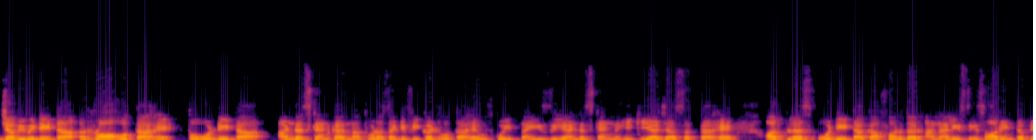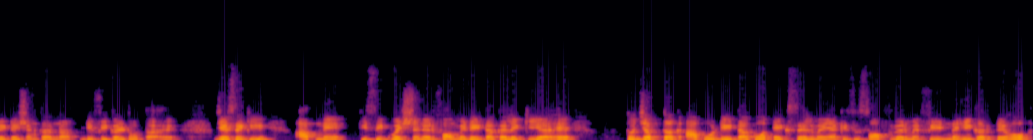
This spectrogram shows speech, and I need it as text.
जब भी डेटा रॉ होता है तो वो डेटा अंडरस्टैंड करना थोड़ा सा डिफ़िकल्ट होता है, उसको इतना इजीली अंडरस्टैंड नहीं किया जा सकता है और प्लस वो डेटा का फर्दर एनालिसिस और इंटरप्रिटेशन करना डिफ़िकल्ट होता है। जैसे कि आपने किसी क्वेश्चनर फॉर्म में डेटा कलेक्ट किया है तो जब तक आप वो डेटा को एक्सेल में या किसी सॉफ्टवेयर में फ़ीड नहीं करते हो,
